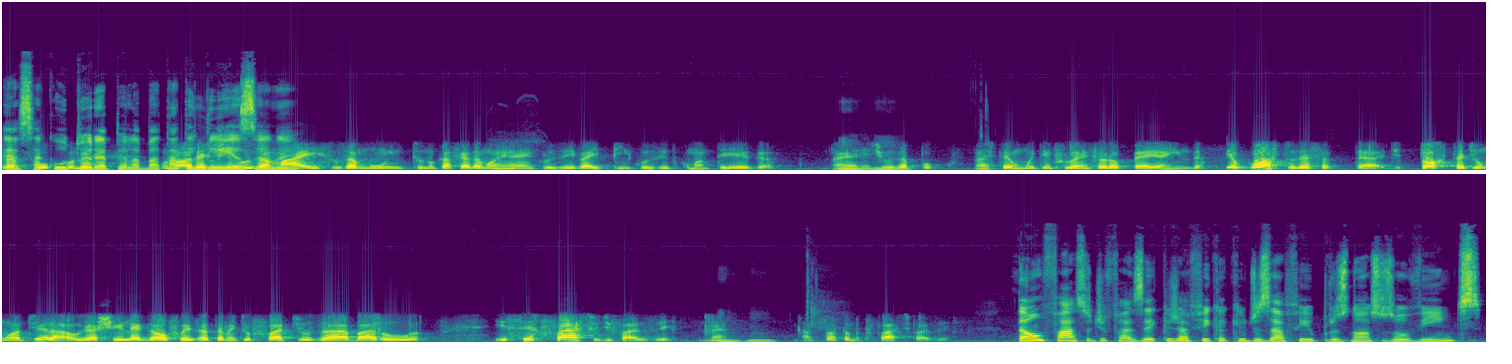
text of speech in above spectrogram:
essa pouco, cultura né? pela batata inglesa, usa né? mais, usa muito no café da manhã, inclusive aipim cozido com manteiga, né? Uhum. A gente uhum. usa pouco. Nós temos muita influência europeia ainda. Eu gosto dessa de torta de um modo geral. Eu achei legal foi exatamente o fato de usar a baroa e ser fácil de fazer. Né? Uhum. A torta é muito fácil de fazer. Tão fácil de fazer que já fica aqui o desafio para os nossos ouvintes,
